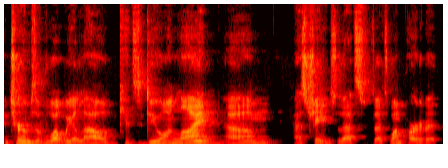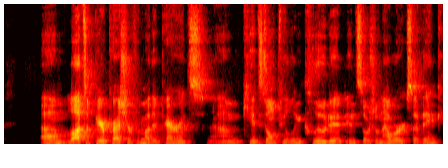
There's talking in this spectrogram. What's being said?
in terms of what we allow kids to do online um, has changed. So that's that's one part of it. Um, lots of peer pressure from other parents. Um, kids don't feel included in social networks. I think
